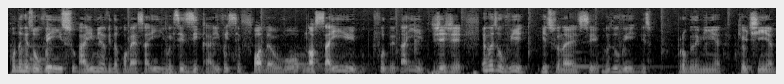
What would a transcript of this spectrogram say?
quando eu resolver isso, aí minha vida começa. Aí vai ser zica, aí vai ser foda. Eu vou. Nossa, aí. Foder, aí GG. Eu resolvi isso, né? Esse. Eu resolvi esse probleminha que eu tinha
